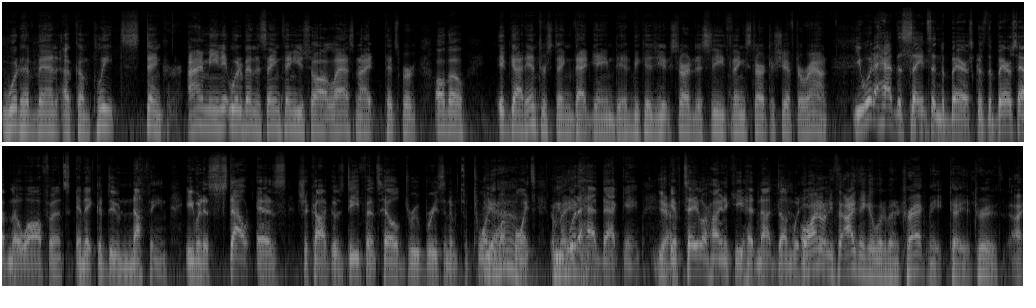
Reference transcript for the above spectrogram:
would have been a complete stinker. I mean, it would have been the same thing you saw last night, Pittsburgh. Although it got interesting that game did because you started to see things start to shift around. You would have had the Saints and the Bears because the Bears have no offense and they could do nothing. Even as stout as Chicago's defense held Drew Brees and him to 21 Yeah, points, we would have had that game Yeah. if Taylor Heinicke had not done what he Oh, did. I don't even. I think it would have been a track meet. To tell you the truth, I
